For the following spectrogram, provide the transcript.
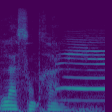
la centrale.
